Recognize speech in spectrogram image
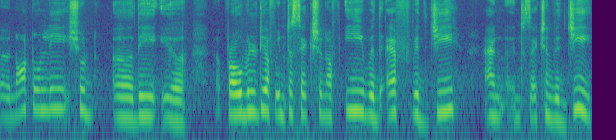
uh, not only should uh, the uh, probability of intersection of E with F with G and intersection with G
